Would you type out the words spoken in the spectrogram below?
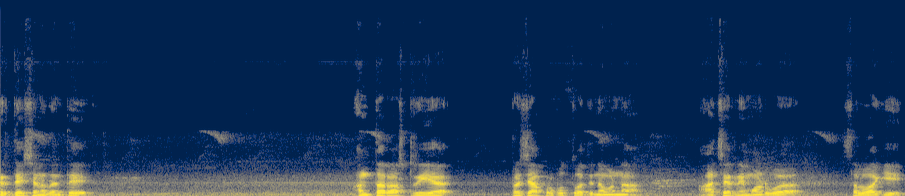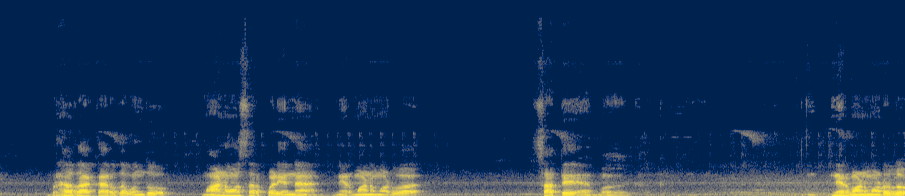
ನಿರ್ದೇಶನದಂತೆ ಅಂತಾರಾಷ್ಟ್ರೀಯ ಪ್ರಜಾಪ್ರಭುತ್ವ ದಿನವನ್ನು ಆಚರಣೆ ಮಾಡುವ ಸಲುವಾಗಿ ಬೃಹದಾಕಾರದ ಒಂದು ಮಾನವ ಸರಪಳಿಯನ್ನು ನಿರ್ಮಾಣ ಮಾಡುವ ಸಾಧ್ಯ, ನಿರ್ಮಾಣ ಮಾಡಲು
